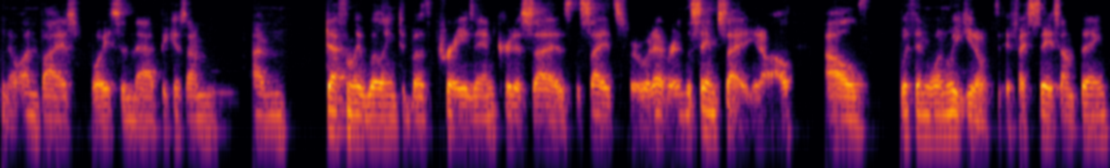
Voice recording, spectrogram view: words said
you know, unbiased voice in that because I'm I'm definitely willing to both praise and criticize the sites for whatever. And the same site, you know, I'll I'll within one week, you know, if I say something,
